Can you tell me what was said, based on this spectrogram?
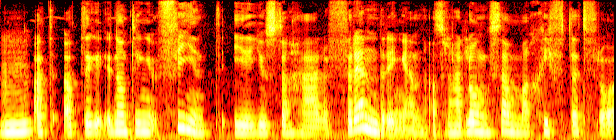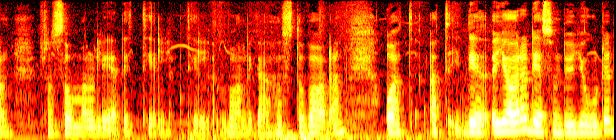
Mm. Att, att det är någonting fint i just den här förändringen, alltså det här långsamma skiftet från, från sommar och ledigt till, till vanliga höst och vardagen. Och att, att det, göra det som du gjorde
